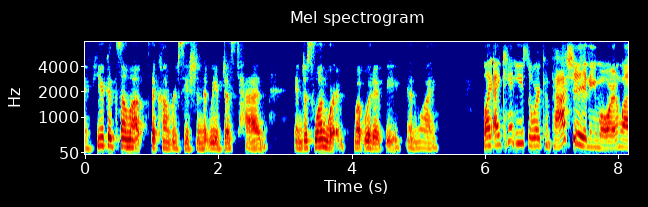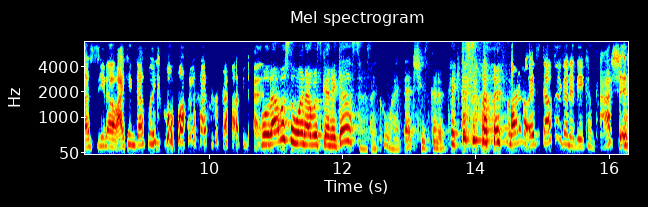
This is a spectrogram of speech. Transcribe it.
if you could sum up the conversation that we've just had in just one word, what would it be and why? Like I can't use the word compassion anymore unless, you know, I can definitely go on that route again. Well, that was the one I was going to guess. I was like, oh, I bet she's going to pick this one. I know. It's definitely going to be compassion.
